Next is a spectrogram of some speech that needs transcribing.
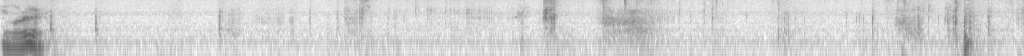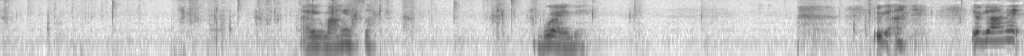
이거를 아 이거 망했어. 뭐야 이게? 여기 안에 여기 안에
